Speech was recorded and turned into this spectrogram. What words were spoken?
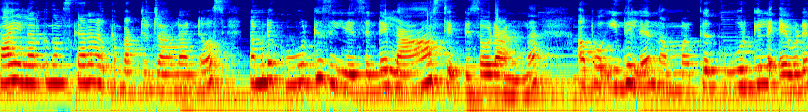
ഹായ് എല്ലാവർക്കും നമസ്കാരം. Welcome back to travel and toss നമ്മുടെ കൂർഗ് സീരീസിന്റെ ലാസ്റ്റ് എപ്പിസോഡാണിന്ന് അപ്പോൾ ഇതിൽ നമുക്ക് കൂർഗിൽ എവിടെ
